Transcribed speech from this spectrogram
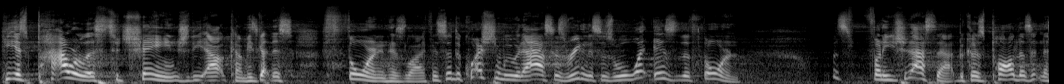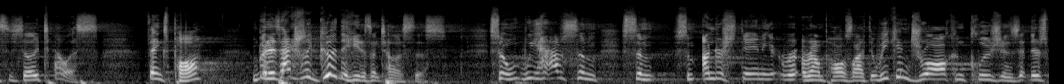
He is powerless to change the outcome. He's got this thorn in his life. And so the question we would ask as reading this is well, what is the thorn? It's funny you should ask that because Paul doesn't necessarily tell us. Thanks, Paul. But it's actually good that he doesn't tell us this. So we have some, some, some understanding around Paul's life that we can draw conclusions that there's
